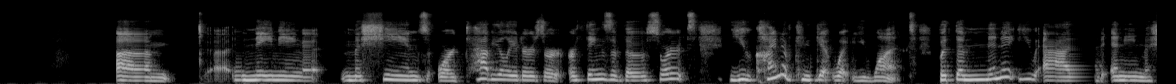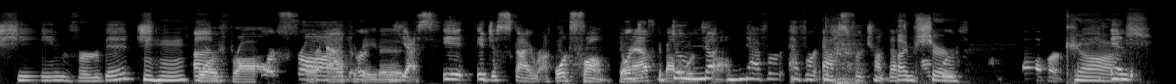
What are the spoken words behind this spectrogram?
um, uh, naming machines or tabulators or, or things of those sorts, you kind of can get what you want. But the minute you add any machine verbiage Mhm. or um, fraud or fraud, or, affidavit. yes, it it just skyrockets. or Trump. Don't Or ask about the do word not- Trump. Never ever ask for Trump. That's I'm the sure. Gosh.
